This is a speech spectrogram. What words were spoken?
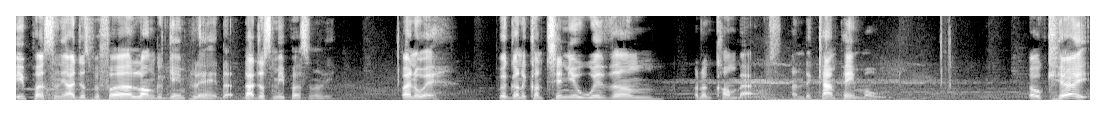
Me personally, I just prefer a longer gameplay. That, that's just me personally. But anyway, we're gonna continue with um Modern Combat and the campaign mode. Okay.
